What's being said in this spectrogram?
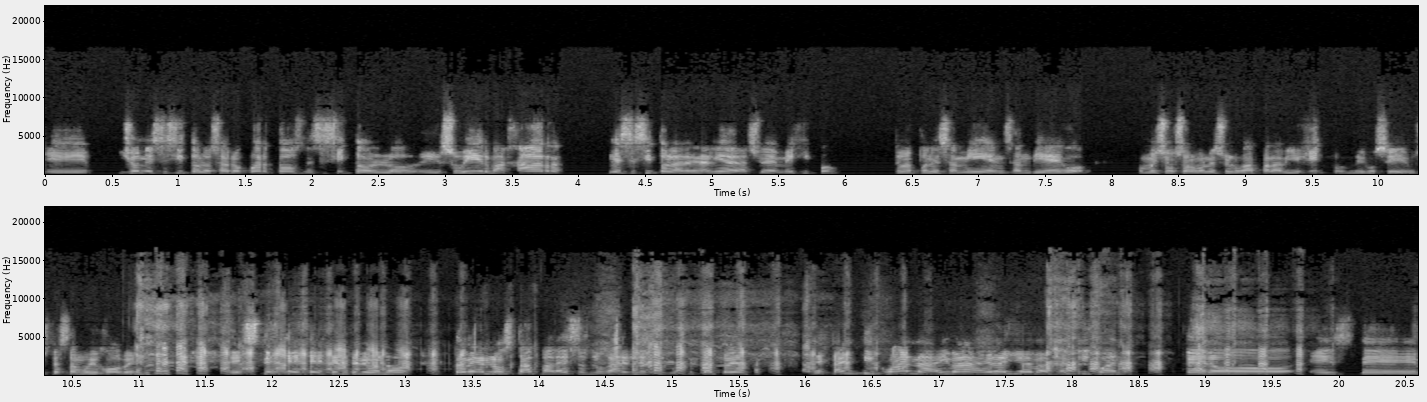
eh, yo necesito los aeropuertos, necesito lo- eh, subir, bajar, necesito la adrenalina de la Ciudad de México. Tú me pones a mí en San Diego, como dice Ramón, es un lugar para viejitos. Digo, sí, usted está muy joven. Este, digo, no, todavía no está para esos lugares. Todavía está, en Tijuana, ahí va, él la lleva, está en Tijuana. Pero este,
